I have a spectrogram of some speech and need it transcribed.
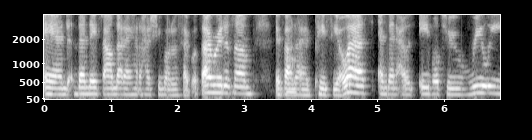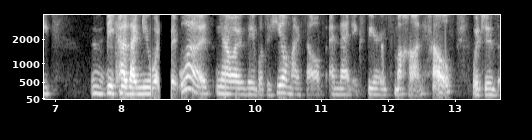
And then they found that I had Hashimoto's hypothyroidism. They found I had PCOS, and then I was able to really because I knew what it was, now I was able to heal myself and then experience Mahan health, which is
